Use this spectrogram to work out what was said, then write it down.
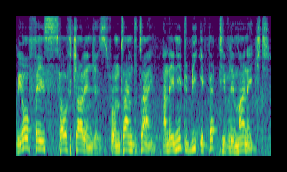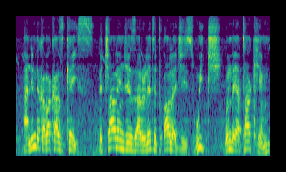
We all face health challenges from time to time, and they need to be effectively managed. And in the Kabaka's case, the challenges are related to allergies, which, when they attack him,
